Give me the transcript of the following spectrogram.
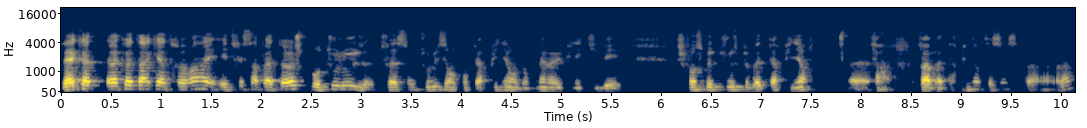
La cote, la cote 1,80 est, est, très sympatoche. Pour Toulouse, de toute façon, Toulouse, ils rencontrent Perpignan. Donc même avec une équipe B, je pense que Toulouse peut battre Perpignan. Euh, enfin, enfin, battre Perpignan, de toute façon, c'est pas. Voilà.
